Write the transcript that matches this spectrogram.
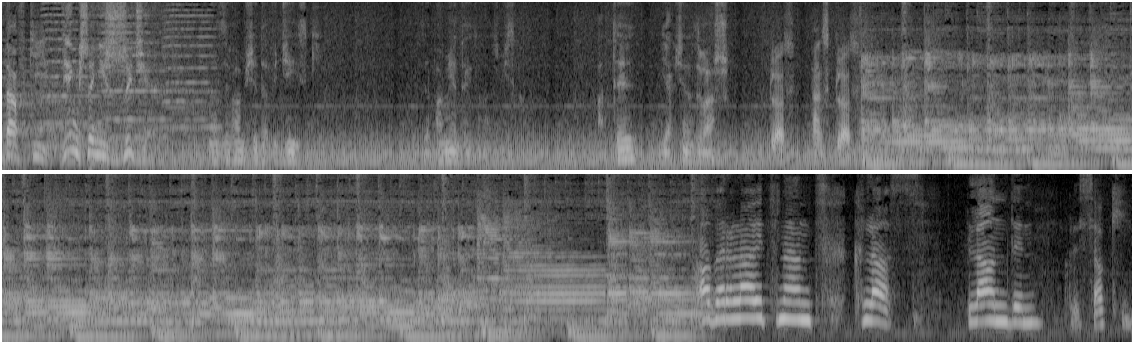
Stawki większe niż życie. Nazywam się Dawidziński. Zapamiętaj to nazwisko. A ty, jak się nazywasz? Klos, Hans Klos. Oberleutnant Kloss. Blondyn, wysoki.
